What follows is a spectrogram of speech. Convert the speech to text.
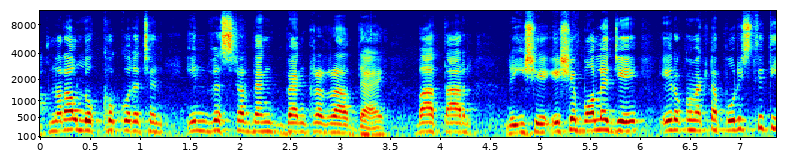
আপনারাও লক্ষ্য করেছেন ইনভেস্টর ব্যাংক ব্যাংকাররা দেয় বা তার ইসে, এসে বলে যে এরকম একটা পরিস্থিতি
